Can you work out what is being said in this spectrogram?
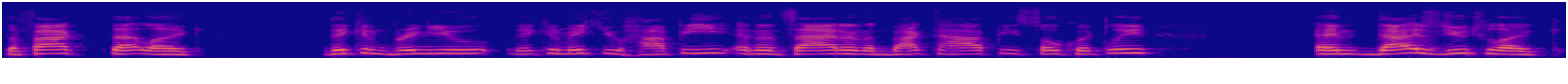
the fact that like they can bring you they can make you happy and then sad and then back to happy so quickly and that is due to like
